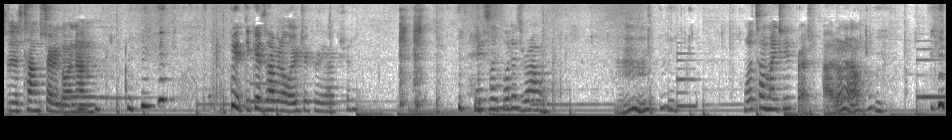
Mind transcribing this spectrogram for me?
So his tongue started going numb. I think it's having an allergic reaction. He's like, "What is wrong?" Mm. What's on my toothbrush? I don't know.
